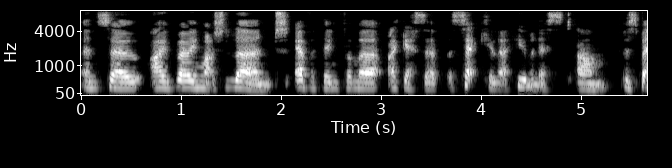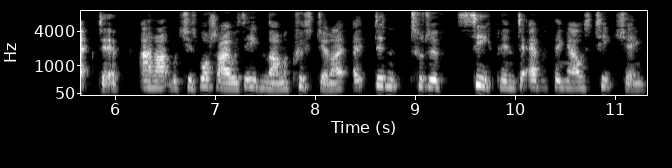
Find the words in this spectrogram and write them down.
And so I very much learned everything from a, I guess, a, a secular humanist, um, perspective. And I, which is what I was, even though I'm a Christian, I, I didn't sort of seep into everything I was teaching.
